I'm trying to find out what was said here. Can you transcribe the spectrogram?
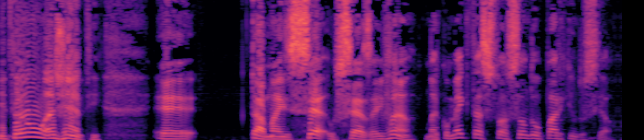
Então, a gente... É, Tá, mas o César, Ivan, mas como é que está a situação do parque industrial?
